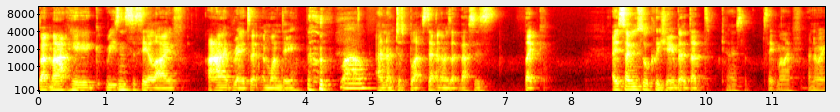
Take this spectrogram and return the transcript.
but Matt Haig, Reasons to Stay Alive, I read it in one day Wow. and I just blitzed it and I was like, this is like, it sounds so cliche, but it did kind of save my life in a way.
